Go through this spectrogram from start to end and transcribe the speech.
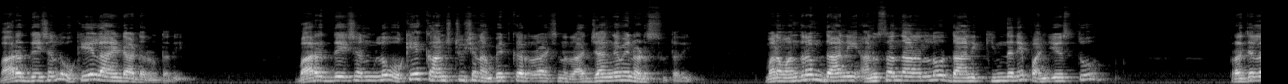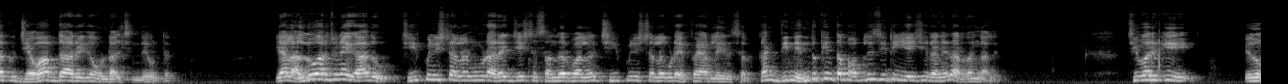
భారతదేశంలో ఒకే ల్యాండ్ ఆర్డర్ ఉంటుంది. భారతదేశంలో ఒకే కాన్స్టిట్యూషన్ అంబేద్కర్ రాసిన రాజ్యాంగమే నడుస్తుంటుంది. మనం అందరం దాని అనుసంధానంలో దాని కిందనే పనిచేస్తూ ప్రజలకు జవాబుదారీగా ఉండాల్సిందే ఉంటుంది. ఇవాళ అల్లు అర్జునే కాదు చీఫ్ మినిస్టర్లను కూడా అరెస్ట్ చేసిన సందర్భాలను చీఫ్ మినిస్టర్లు కూడా ఎఫ్ఐఆర్లు వేసారు కానీ దీన్ని ఎందుకు ఇంత పబ్లిసిటీ చేసిరు అనేది అర్థం కాలేదు. చివరికి ఏదో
